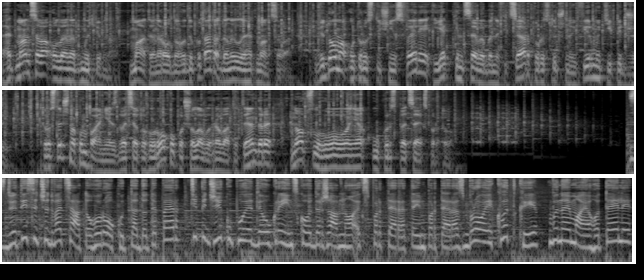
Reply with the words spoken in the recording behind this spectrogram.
Гетманцева Олена Дмитрівна, мати народного депутата Данили Гетманцева, відома у туристичній сфері як кінцевий бенефіціар туристичної фірми TPG. Туристична компанія з 2020 року почала вигравати тендери на обслуговування Укрспецекспорту. З 2020 року та дотепер TPG купує для українського державного експортера та імпортера зброї квитки, винаймає готелі,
